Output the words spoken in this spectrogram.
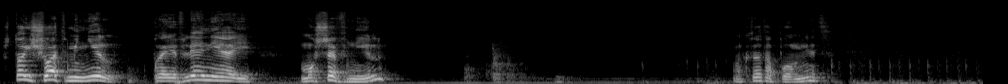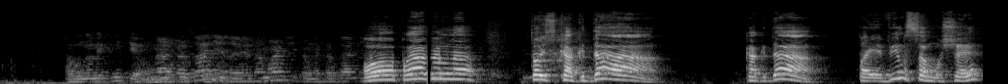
Что еще отменил проявление Моше в Нил? Ну, кто-то помнит? А вы намекните? может, Наказание, наверное, мальчикам наказание. О, правильно. То есть, когда, когда появился Моше,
